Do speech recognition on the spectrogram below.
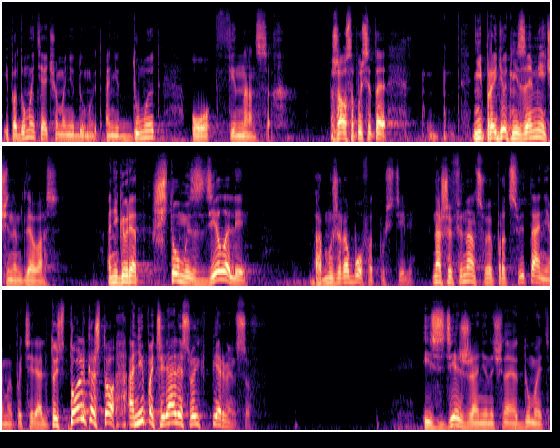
И подумайте, о чем они думают. Они думают о финансах. Пожалуйста, пусть это не пройдет незамеченным для вас. Они говорят, что мы сделали, а мы же рабов отпустили. Наше финансовое процветание мы потеряли. То есть только что они потеряли своих первенцев. И здесь же они начинают думать,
